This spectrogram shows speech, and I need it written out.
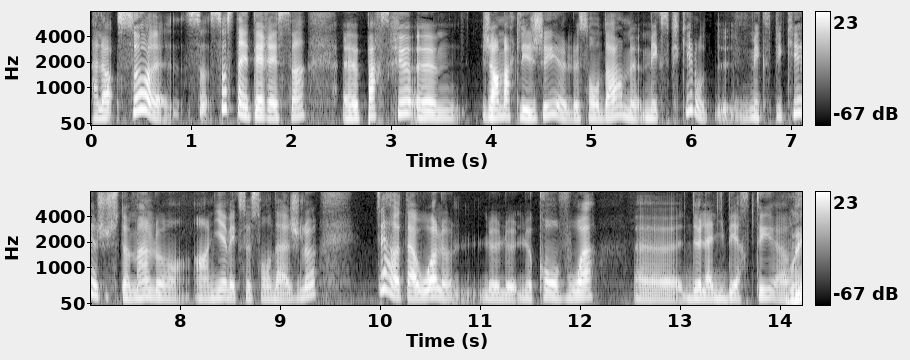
Alors, ça, euh, ça, ça, c'est intéressant euh, parce que euh, Jean-Marc Léger, euh, le sondeur, me- m'expliquait euh, justement là, en, en lien avec ce sondage-là. Tu sais, à Ottawa, là, le, le- le convoi euh, de la liberté à Oui.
